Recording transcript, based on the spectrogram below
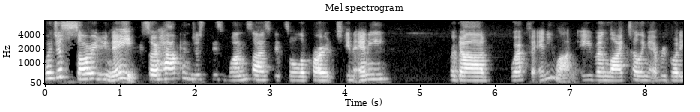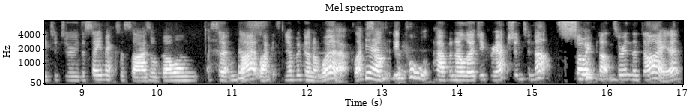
we're just so unique. So how can just this one size fits all approach in any regard work for anyone, even like telling everybody to do the same exercise or go on a certain That's, diet. Like it's never going to work. Like yeah, some people have an allergic reaction to nuts. So if nuts are in the diet,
